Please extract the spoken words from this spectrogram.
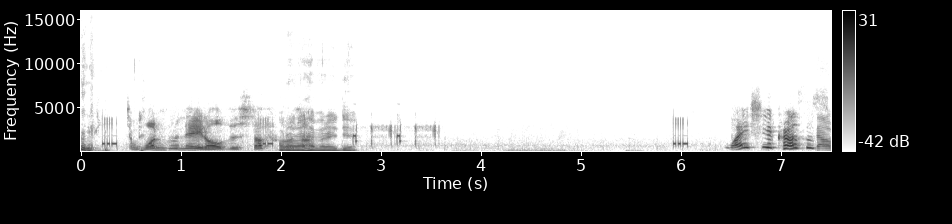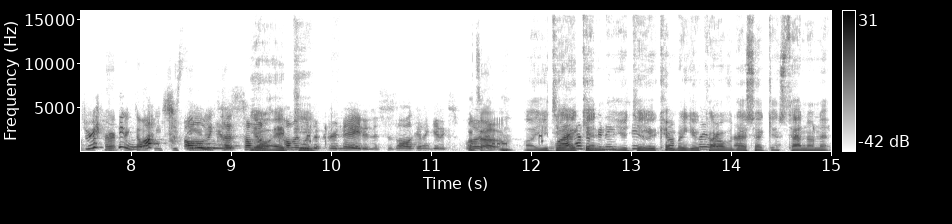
To one grenade, all this stuff. Hold on, I have an idea. Why is she across the That'll be street? perfect. I'll What? Oh, because someone's AP. coming with a grenade, and this is all gonna get exploded. What's up? Uh, you think Well, I I can? grenade You too. think you can Don't bring your car like over there so I can stand on it?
